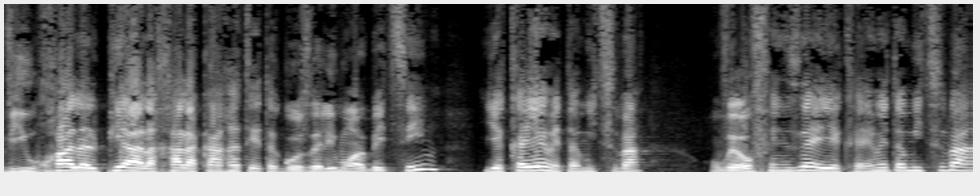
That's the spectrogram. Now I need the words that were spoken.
ויוכל על פי ההלכה לקחת את הגוזלים או הביצים, יקיים את המצווה. ובאופן זה יקיים את המצווה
